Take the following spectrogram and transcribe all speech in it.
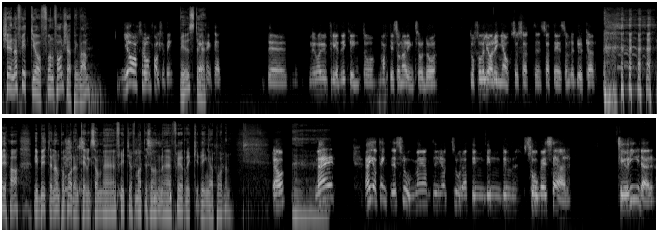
Tjena Fritjof från Falköping va? Ja, från Falköping. Just Jag det. tänkte att det, nu har ju Fredrik ringt och Mattisson har ringt så då, då får väl jag ringa också så att, så att det är som det brukar. ja, vi bytte namn på podden till liksom eh, Fritjof Mattisson, eh, Fredrik ringer podden. Ja, nej. Nej, jag tänkte, det slog mig att jag tror att din, din, din såga isär teori där,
